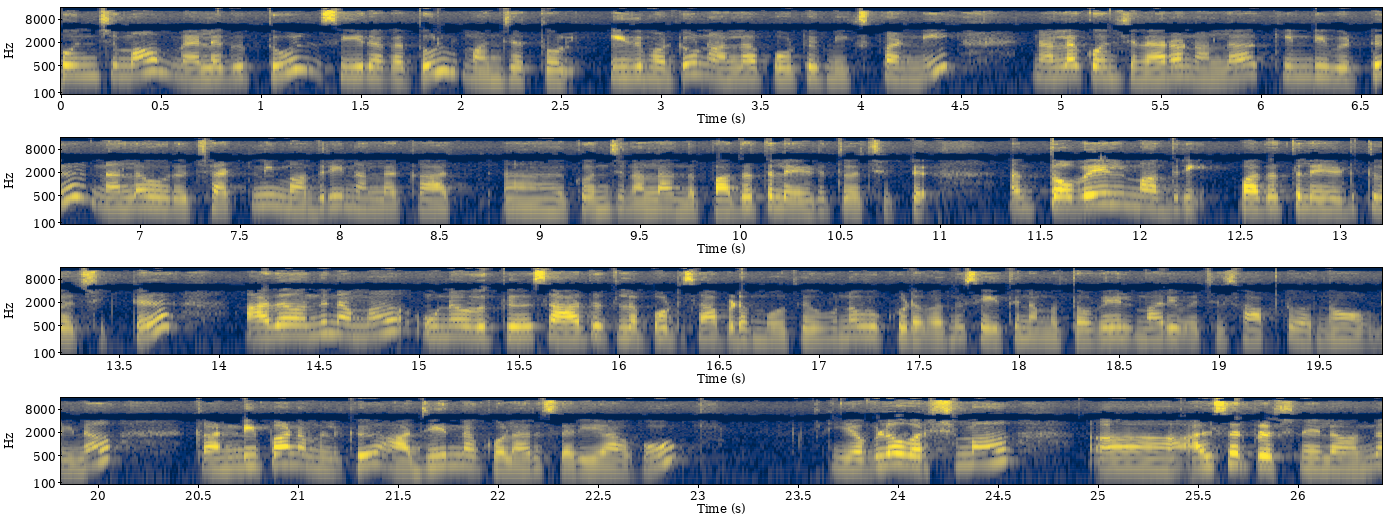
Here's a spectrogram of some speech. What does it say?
கொஞ்சமாக மிளகுத்தூள் சீரகத்தூள் மஞ்சத்தூள். இது மட்டும் நல்லா போட்டு மிக்ஸ் பண்ணி நல்லா கொஞ்ச நேரம் நல்லா கிண்டி விட்டு நல்லா ஒரு சட்னி மாதிரி நல்லா கா கொஞ்சம் நல்லா அந்த பதத்தில் எடுத்து வச்சுக்கிட்டு அந்த துவையல் மாதிரி பதத்தில் எடுத்து வச்சுக்கிட்டு அதை வந்து நம்ம உணவுக்கு சாதத்தில் போட்டு சாப்பிடும்போது உணவு கூட வந்து சேர்த்து நம்ம துவையல் மாதிரி வச்சு சாப்பிட்டு வந்தோம் அப்படின்னா கண்டிப்பாக நம்மளுக்கு அஜீரண கோளாறு சரியாகும். எவ்வளோ வருஷமாக அல்சர் பிரச்சனையில் வந்து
